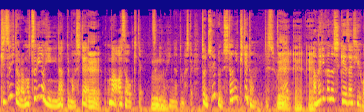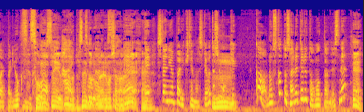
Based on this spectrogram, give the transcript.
気づいたらもう次の日になってまして、えまあ朝起きて次の日になってまして、ただ随分下に来てたんですよね。ええ。ええええアメリカの経済指標はやっぱり良くなくて。そうですね。良くなかったですねはいドル売られましたからね。で、下にやっぱり来てまして、私も結果、ロスカットされてると思ったんですね。え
